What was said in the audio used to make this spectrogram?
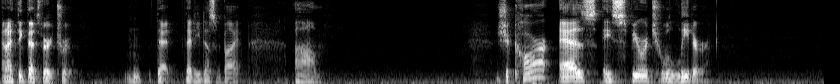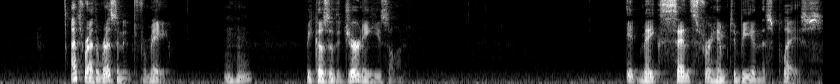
and I think that's very true. That that he doesn't buy it. Um, G'Kar as a spiritual leader. That's rather resonant for me. Mm-hmm. Because of the journey he's on. It makes sense for him to be in this place.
